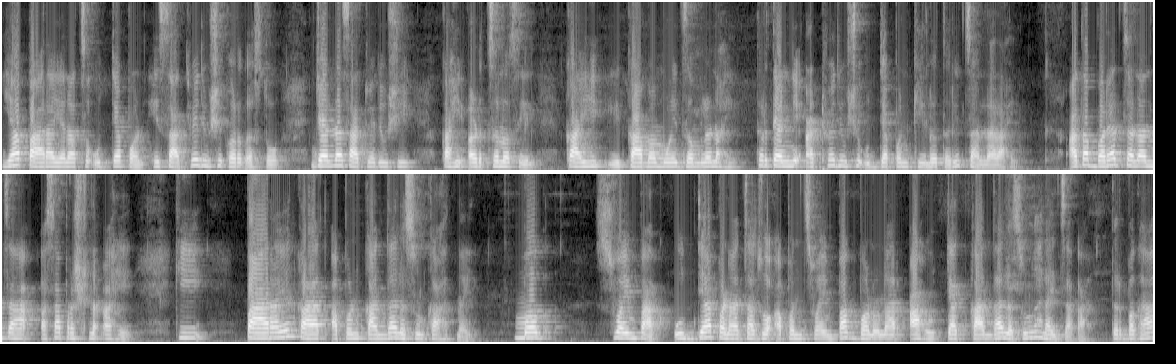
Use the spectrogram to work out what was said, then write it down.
या पारायणाचं उद्यापन हे सातव्या दिवशी करत असतो. ज्यांना सातव्या दिवशी काही अडचण असेल काही कामामुळे जमलं नाही तर त्यांनी आठव्या दिवशी उद्यापन केलं तरी चालणार आहे. आता बऱ्याच जणांचा असा प्रश्न आहे की पारायण काळात आपण कांदा लसूण खात नाही. मग स्वयंपाक उद्यापनाचा जो आपण स्वयंपाक बनवणार आहोत त्यात कांदा लसूण घालायचा का? तर बघा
